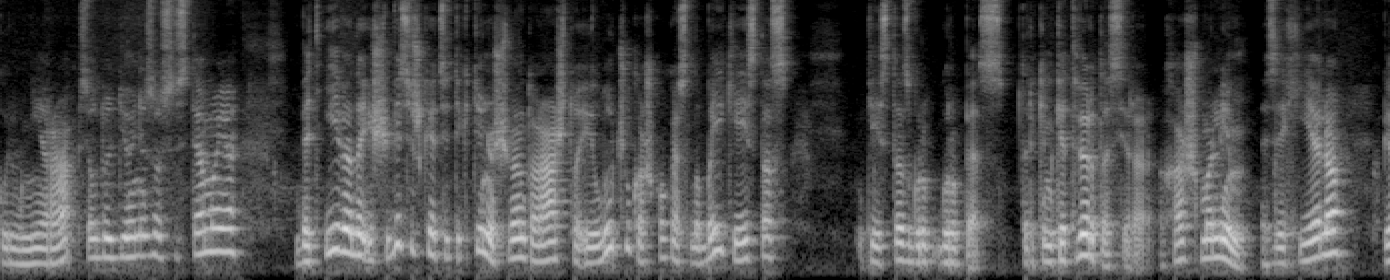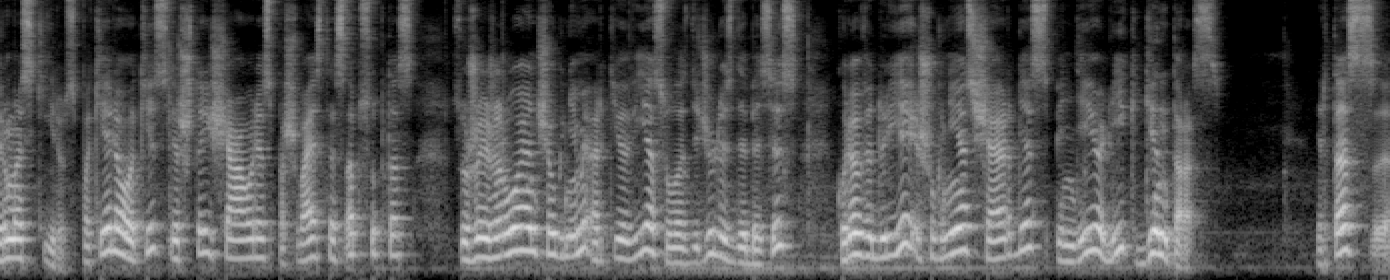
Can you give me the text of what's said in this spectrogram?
kurių nėra pseudodionizo sistemoje, bet įveda iš visiškai atsitiktinių švento rašto eilučių kažkokias labai keistas, keistas grupės. Tarkim, ketvirtas yra Hašmalim, Ezechielio pirmas skyrius. Pakėliau akis ir štai šiaurės pašvaistės apsuptas, Su žaižaruojančia ugnimi artėjo viesulas didžiulis debesis, kurio viduryje iš ugnies šerdės spindėjo lyg gintaras. Ir tas e,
